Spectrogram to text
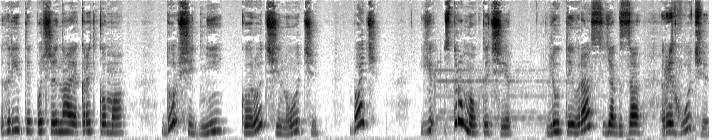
гріти починає крадькома, довші дні, коротші ночі. Бач, й струмок тече, лютий враз, як зарегоче,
